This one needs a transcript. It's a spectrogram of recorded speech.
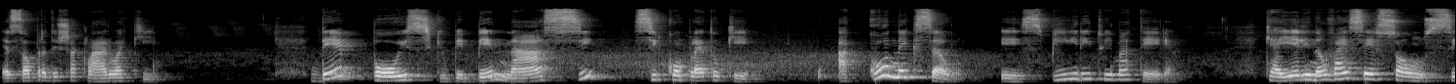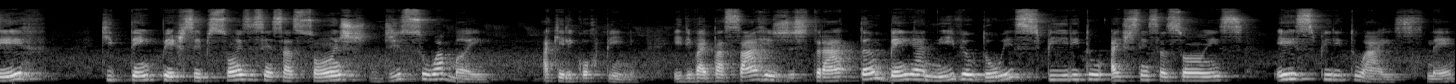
É só para deixar claro aqui. Depois que o bebê nasce, se completa o quê? A conexão espírito e matéria. Que aí ele não vai ser só um ser que tem percepções e sensações de sua mãe, aquele corpinho. Ele vai passar a registrar também a nível do espírito as sensações espirituais, né?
